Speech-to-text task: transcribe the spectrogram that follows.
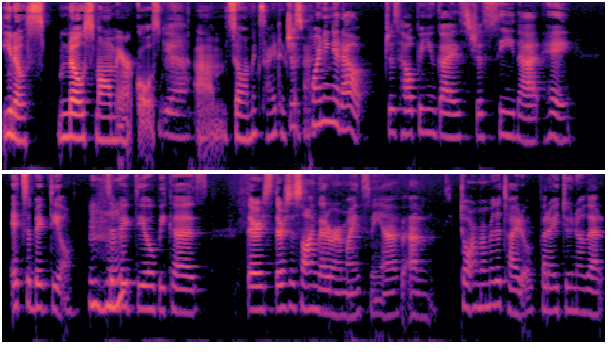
you know no small miracles Yeah. um, so i'm excited Just for that. pointing it out, just helping you guys just see that hey, it's a big deal. Mm-hmm. It's a big deal because there's there's a song that it reminds me of. Um, don't remember the title, but I do know that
